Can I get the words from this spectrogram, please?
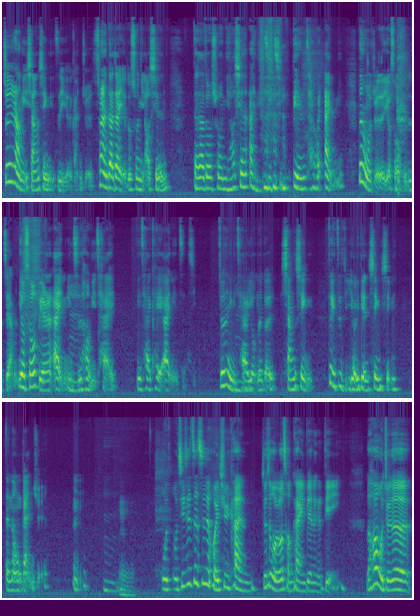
就是让你相信你自己的感觉。虽然大家也都说你要先，大家都说你要先爱你自己，别人才会爱你。但我觉得有时候不是这样，有时候别人爱你之后，你才、嗯、你才可以爱你自己，就是你才有那个相信对自己有一点信心的那种感觉。嗯嗯嗯，我我其实这次回去看，就是我又重看一遍那个电影，然后我觉得。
